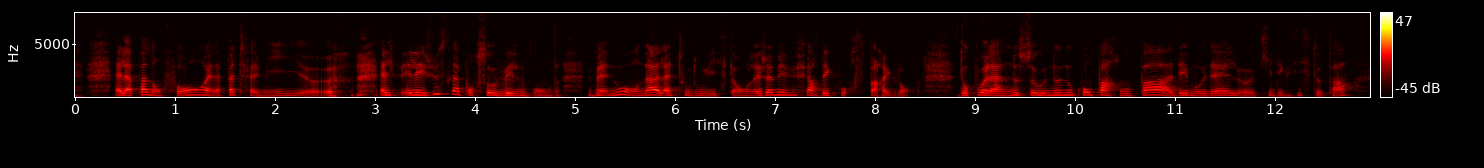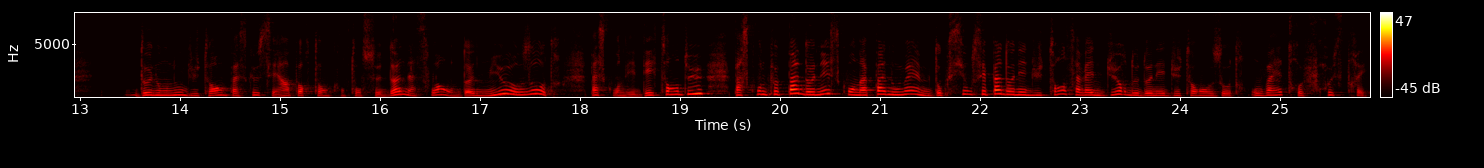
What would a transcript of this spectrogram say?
elle a pas d'enfant, elle n'a pas de famille. Euh, elle, elle, est juste là pour sauver le monde. Mais nous, on a la to-do list. Hein. On l'a jamais vu faire des courses, par exemple. Donc voilà, ne, ne nous comparons pas à des modèles euh, qui n'existent pas donnons-nous du temps parce que c'est important. Quand on se donne à soi, on donne mieux aux autres parce qu'on est détendu, parce qu'on ne peut pas donner ce qu'on n'a pas nous-mêmes. Donc si on ne sait pas donner du temps, ça va être dur de donner du temps aux autres. On va être frustré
